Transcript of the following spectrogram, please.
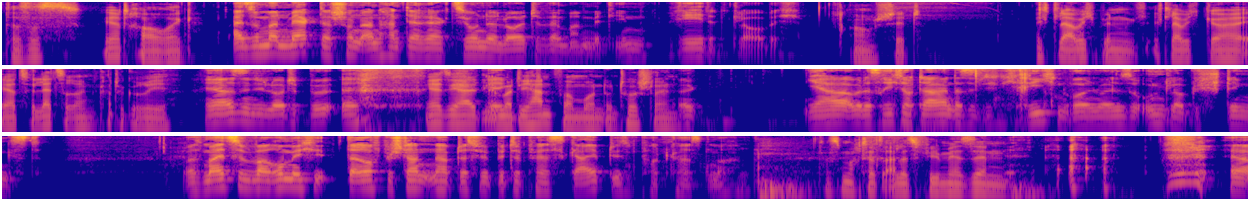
Das ist ja traurig. Also man merkt das schon anhand der Reaktion der Leute, wenn man mit ihnen redet, glaube ich. Oh shit. Ich glaube, ich bin, ich glaube, ich gehöre eher zur letzteren Kategorie. Ja, sind die Leute bö äh, Ja, sie halten immer die Hand vom Mund und tuscheln. Ja, aber das riecht auch daran, dass sie dich nicht riechen wollen, weil du so unglaublich stinkst. Was meinst du, warum ich darauf bestanden habe, dass wir bitte per Skype diesen Podcast machen? Das macht jetzt alles viel mehr Sinn. Ja,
